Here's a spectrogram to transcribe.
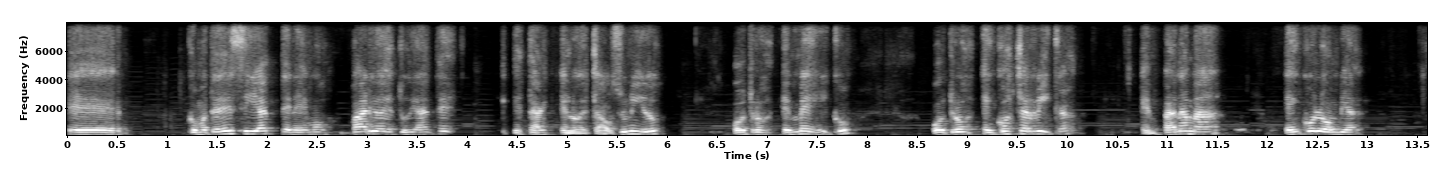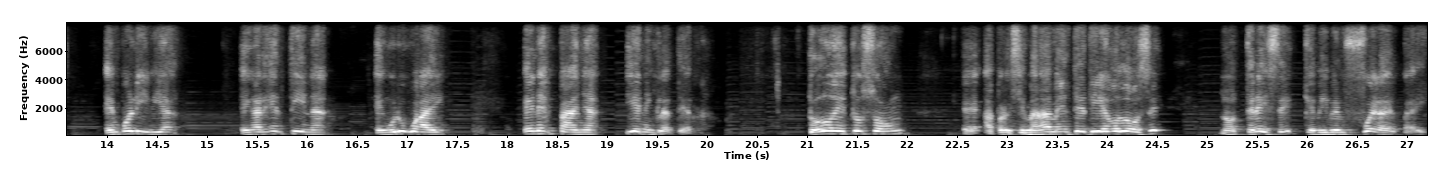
eh, como te decía, tenemos varios estudiantes que están en los Estados Unidos, otros en México, otros en Costa Rica, en Panamá, en Colombia en Bolivia, en Argentina, en Uruguay, en España y en Inglaterra. Todos estos son eh, aproximadamente 10 o 12, no 13 que viven fuera del país.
